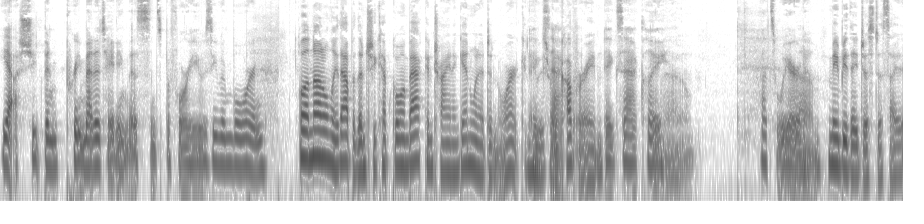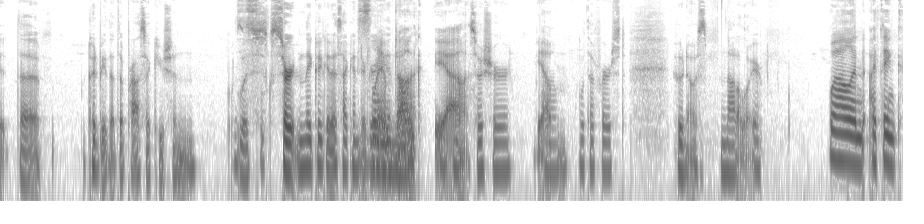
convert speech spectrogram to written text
Yeah, she'd been premeditating this since before he was even born. well, not only that, but then she kept going back and trying again when it didn't work and he was recovering. Exactly. Don't- That's weird. Um, maybe they just decided the could be that the prosecution was certain they could get a second degree Slam and dunk. Not, Yeah. not so sure. Yep. um, with the first. Who knows? Not a lawyer. Well, and I think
